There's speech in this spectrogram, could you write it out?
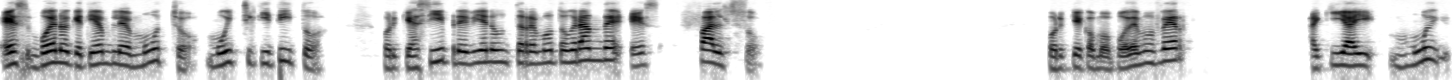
es bueno que tiemble mucho, muy chiquitito, porque así previene un terremoto grande, es falso. Porque como podemos ver, aquí hay muy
